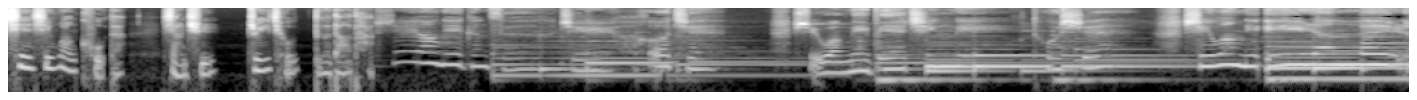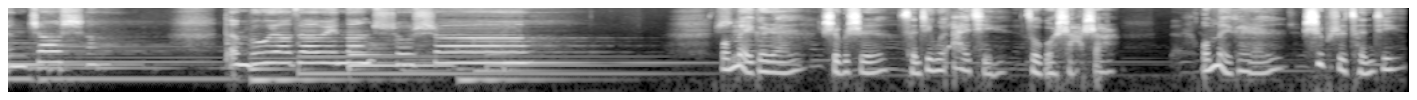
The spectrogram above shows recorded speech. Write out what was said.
千辛万苦的想去追求得到他。希望你跟自己和解，希望你别轻易妥协，希望你依然为人着想，但不要再为难受伤。我们每个人是不是曾经为爱情做过傻事儿？我们每个人是不是曾经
